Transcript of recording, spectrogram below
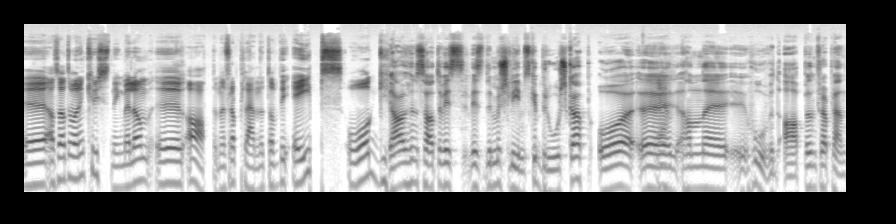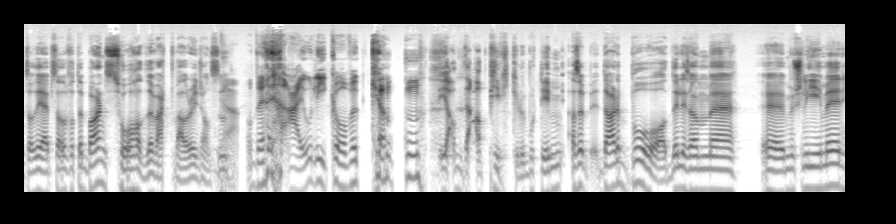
eh, altså at det var en krysning mellom uh, apene fra Planet of the Apes og Ja, hun sa at hvis, hvis Det muslimske brorskap og eh, han eh, hovedapen fra Planet of the Apes hadde fått et barn, så hadde det vært Valerie Johnson. ja, Og det er jo like over kønten. Ja, da pirker du borti Altså, da er det både liksom muslimer,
